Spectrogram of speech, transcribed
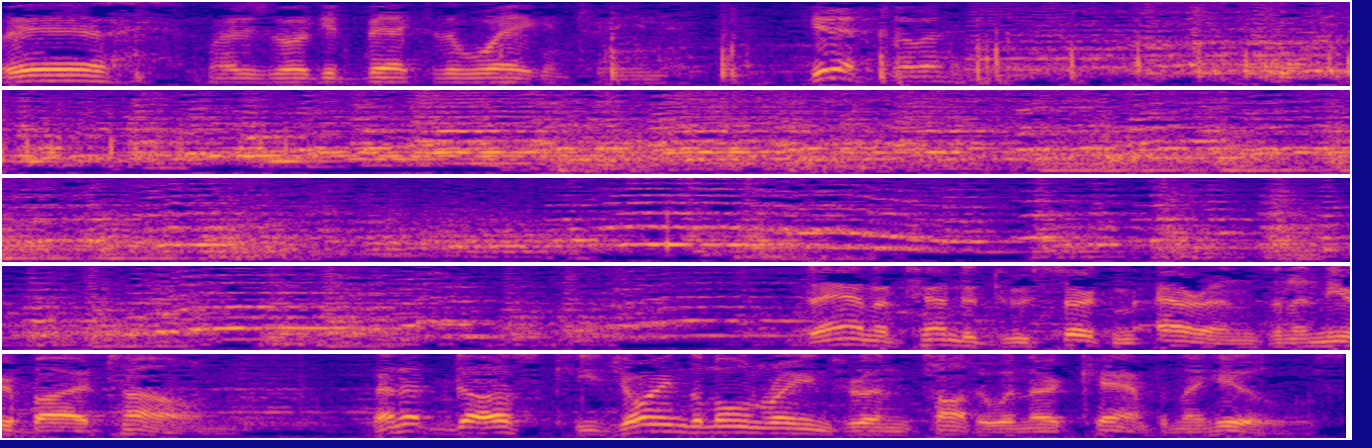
Well, might as well get back to the wagon train. Get it, fella. Dan attended to certain errands in a nearby town. Then at dusk, he joined the Lone Ranger and Tonto in their camp in the hills.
